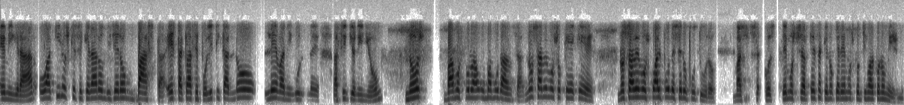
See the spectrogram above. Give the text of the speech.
emigrar o aquellos que se quedaron dijeron basta, esta clase política no leva ningún, eh, a sitio ningún, nos vamos por una, mudanza, no sabemos o que, que es, no sabemos cuál puede ser o futuro, mas temos certeza que não queremos continuar com o mesmo.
